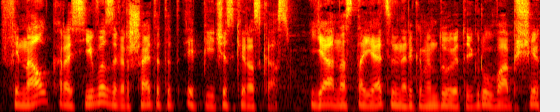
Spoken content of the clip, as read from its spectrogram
Финал красиво завершает этот эпический рассказ. Я настоятельно рекомендую рекомендую эту игру вообще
